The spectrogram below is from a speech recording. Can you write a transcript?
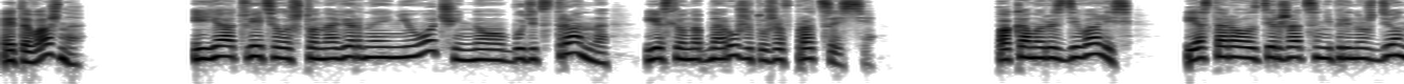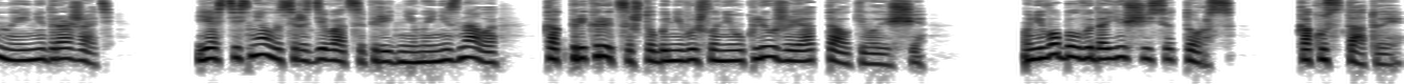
«Это важно?» И я ответила, что, наверное, не очень, но будет странно, если он обнаружит уже в процессе. Пока мы раздевались, я старалась держаться непринужденно и не дрожать. Я стеснялась раздеваться перед ним и не знала, как прикрыться, чтобы не вышло неуклюже и отталкивающе. У него был выдающийся торс — как у статуи.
